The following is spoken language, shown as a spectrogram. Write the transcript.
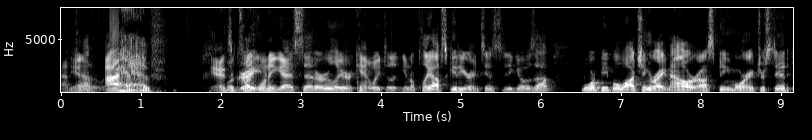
Absolutely. I have. Yeah, it's Well, it's great. like one of you guys said earlier. Can't wait till you know playoffs get here. Intensity goes up. More people watching right now or us being more interested.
